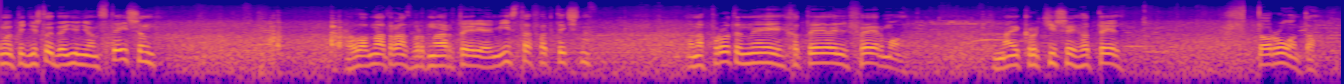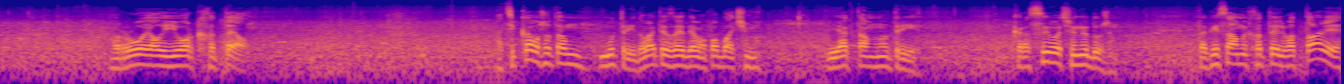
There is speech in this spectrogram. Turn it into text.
Це ми підійшли до Union Station. Головна транспортна артерія міста фактично. А навпроти неї готель Фермонт. Найкрутіший готель в Торонто. Royal York Hotel. А цікаво, що там внутрі. Давайте зайдемо, побачимо, як там внутрі. Красиво чи не дуже. Такий самий готель в Оттаві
